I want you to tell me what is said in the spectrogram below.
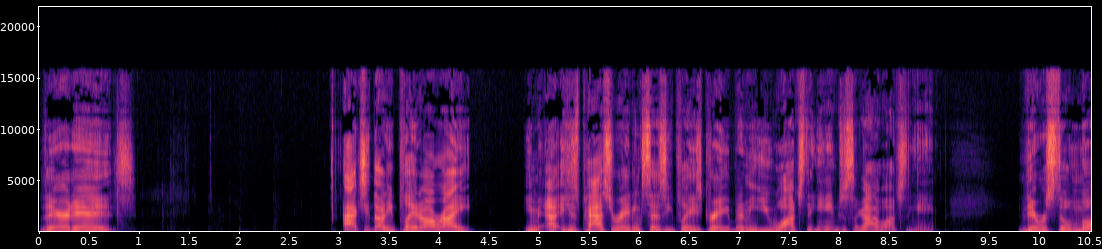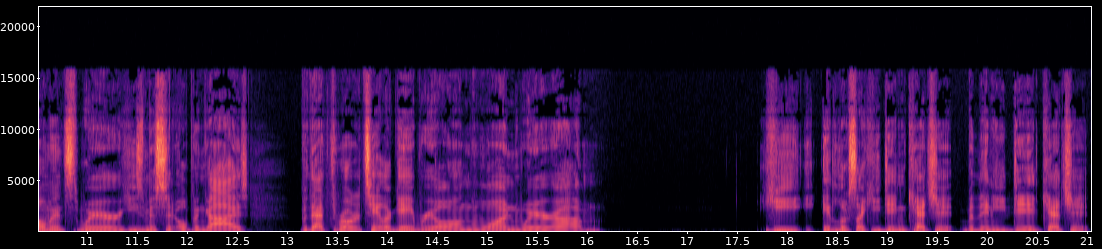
There it is. I actually thought he played all right. Uh, his passer rating says he plays great, but I mean, you watch the game just like I watched the game. There were still moments where he's missing open guys, but that throw to Taylor Gabriel on the one where um, he it looks like he didn't catch it, but then he did catch it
